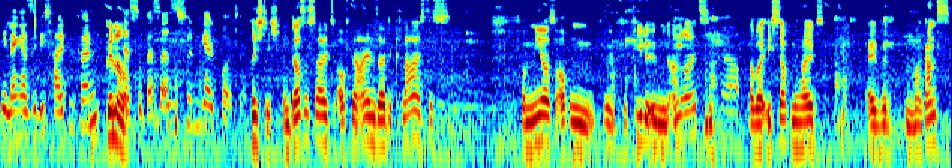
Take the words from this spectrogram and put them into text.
je länger sie dich halten können, genau, desto besser ist es für den Geldbeutel. richtig. Und das ist halt auf der einen Seite klar, ist das von mir aus auch ein, für, für viele irgendwie ein Anreiz. Ja. Aber ich sag mir halt, ey, wenn, mal ganz,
